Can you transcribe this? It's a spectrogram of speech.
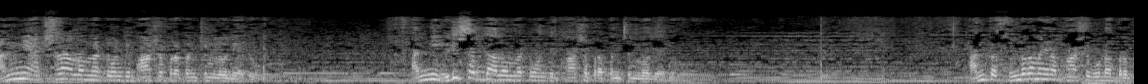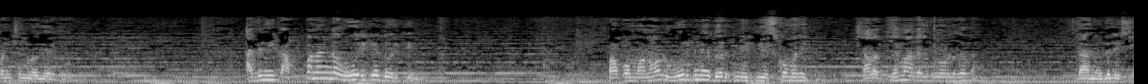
అన్ని అక్షరాలు ఉన్నటువంటి భాష ప్రపంచంలో లేదు. అన్ని విడి శబ్దాలు ఉన్నటువంటి భాష ప్రపంచంలో లేదు. అంత సుందరమైన భాష కూడా ప్రపంచంలో లేదు. అది నీకు అప్పనంగా ఊరికే దొరికింది. పాపం మన వాళ్ళు ఊరికినే దొరికి తీసుకోమని చాలా ధీమా కలిగిన వాళ్ళు కదా. దాన్ని వదిలేసి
